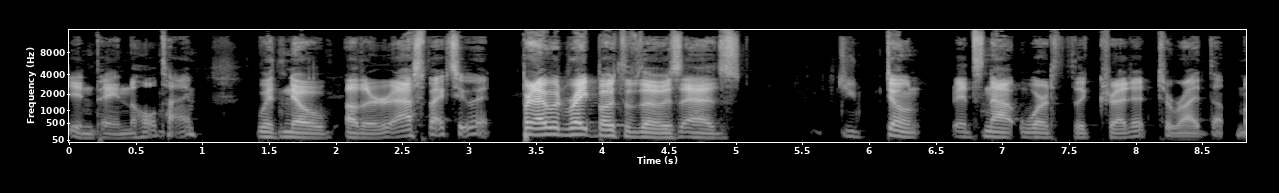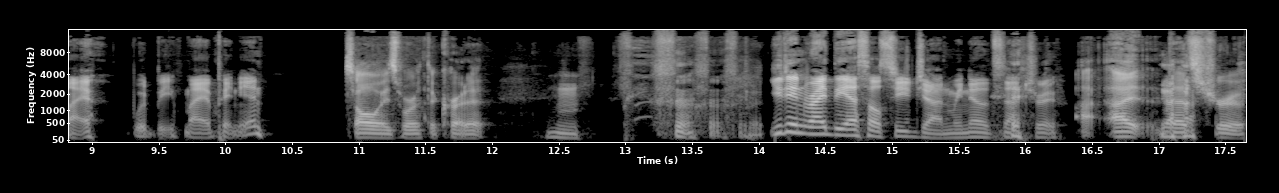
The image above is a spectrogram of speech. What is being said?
in pain the whole time with no other aspect to it. But I would rate both of those as you don't. It's not worth the credit to ride them. My would be my opinion. It's always worth the credit. Hmm. You didn't ride the SLC, John. We know it's not true. I, I that's true.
